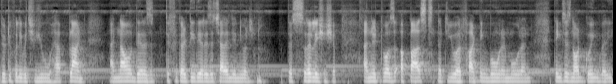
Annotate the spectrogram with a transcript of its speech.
beautifully which you have planned. And now there is a difficulty there is a challenge in your this relationship. And it was a past that you are fighting more and more and things is not going very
